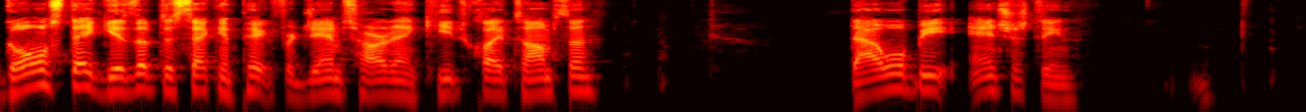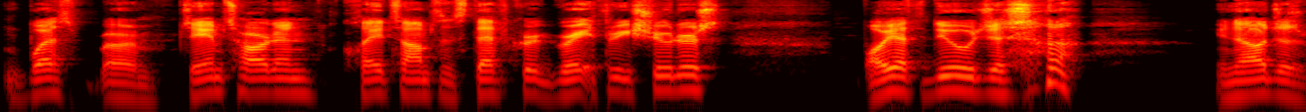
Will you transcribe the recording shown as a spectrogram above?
Golden State gives up the second pick for James Harden and keeps Klay Thompson, that will be interesting. West James Harden, Klay Thompson, Steph Curry, great three shooters. All you have to do is just, you know, just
